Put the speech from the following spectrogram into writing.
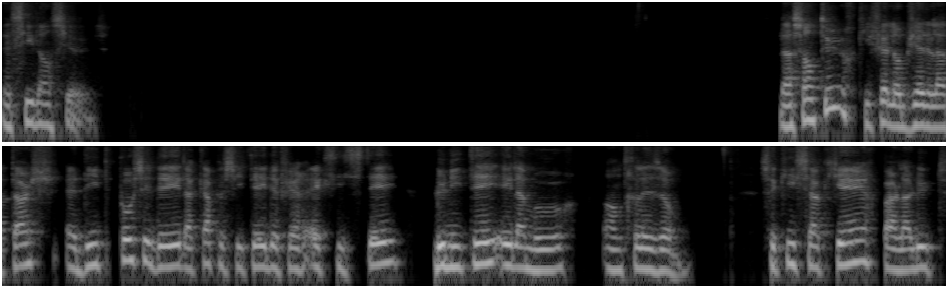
est silencieuse. La ceinture qui fait l'objet de la tâche est dite posséder la capacité de faire exister l'unité et l'amour entre les hommes, ce qui s'acquiert par la lutte,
